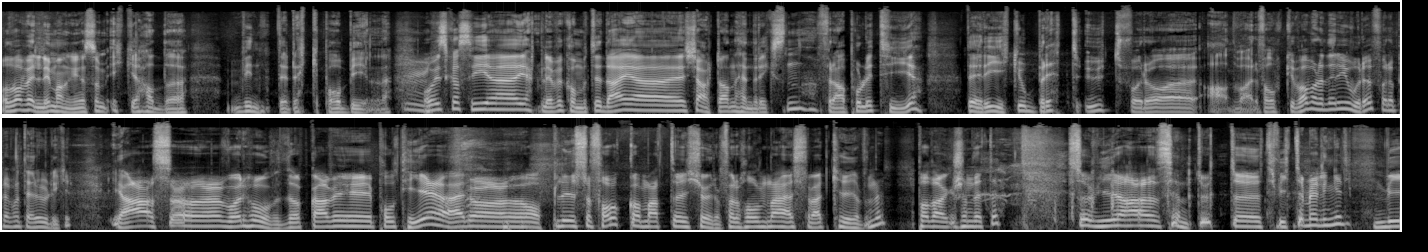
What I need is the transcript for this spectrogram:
Og det var veldig mange som ikke hadde vinterdekk på bilene. Og vi skal si eh, hjertelig velkommen til deg, eh, Kjartan Henriksen fra politiet. Dere gikk jo bredt ut for å eh, advare folk. Hva var det dere gjorde for å preventere ulykker? Ja, altså Vår hovedoppgave i politiet er å opplyse folk om at kjøreforholdene er svært krevende på dager som dette. Så vi har sendt ut uh, Twitter-meldinger. Vi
